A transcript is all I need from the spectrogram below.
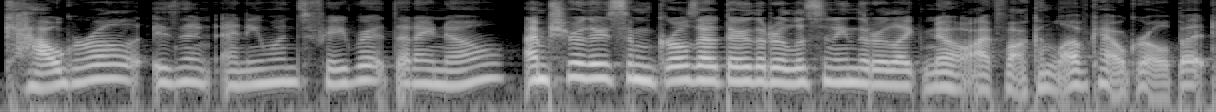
cowgirl isn't anyone's favorite that I know. I'm sure there's some girls out there that are listening that are like, no, I fucking love cowgirl, but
